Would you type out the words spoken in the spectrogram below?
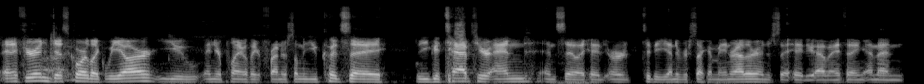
And if you're in Discord like we are, you and you're playing with like a friend or something, you could say you could tab to your end and say like, hey, or to the end of your second main rather, and just say, hey, do you have anything? And then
